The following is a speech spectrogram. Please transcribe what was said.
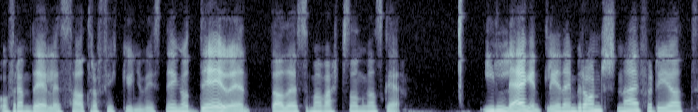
og fremdeles ha trafikkundervisning. Og det er jo et av det som har vært sånn ganske ille, egentlig, i den bransjen her. fordi at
